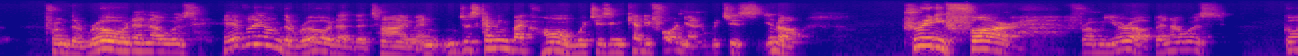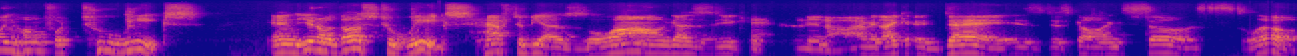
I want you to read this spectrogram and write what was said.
from the road, and I was heavily on the road at the time, and just coming back home, which is in California, which is you know pretty far from Europe, and I was going home for two weeks and you know, those two weeks have to be as long as you can. You know, I mean, like a day is just going so slow.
